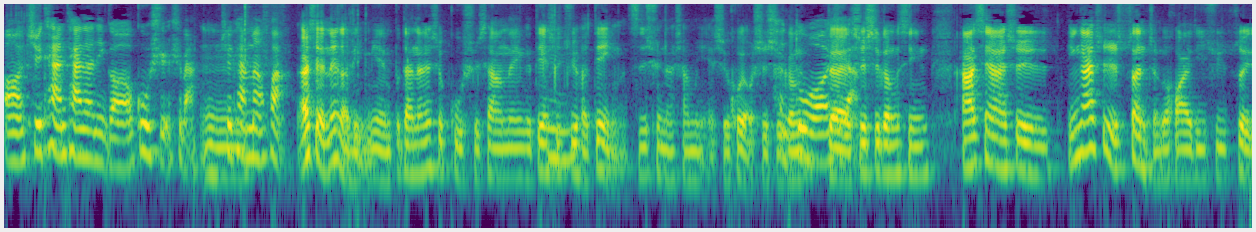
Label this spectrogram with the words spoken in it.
呃去看他的那个故事是吧？嗯去看漫画。而且那个里面不单单是故事，像那个电视剧和电影的资讯呢，上面也是会有实时更对实时更新。它现在是应该是算整个华语地区最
